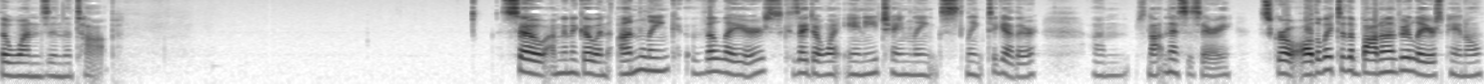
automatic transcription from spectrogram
the ones in the top. So I'm going to go and unlink the layers because I don't want any chain links linked together. Um, it's not necessary. Scroll all the way to the bottom of your layers panel.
